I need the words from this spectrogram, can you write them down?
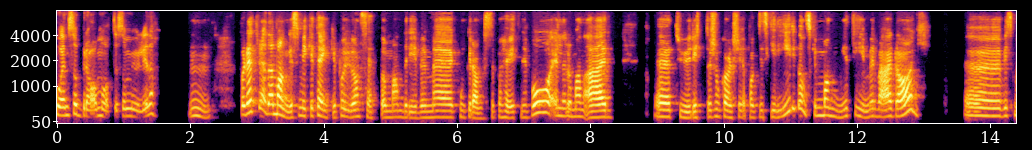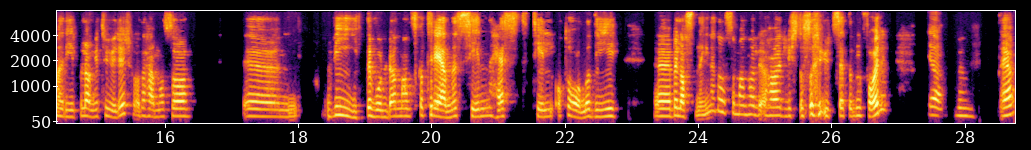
på en så bra måte som mulig. Da. Mm. For det tror jeg det er mange som ikke tenker på, uansett om man driver med konkurranse på høyt nivå, eller om man er eh, turrytter som kanskje faktisk rir ganske mange timer hver dag. Eh, hvis man rir på lange turer. Og det her med å eh, vite hvordan man skal trene sin hest til å tåle de eh, belastningene da, som man har, har lyst til å utsette den for. Ja. ja.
